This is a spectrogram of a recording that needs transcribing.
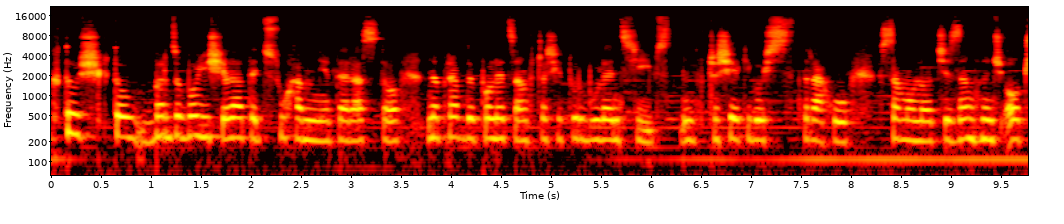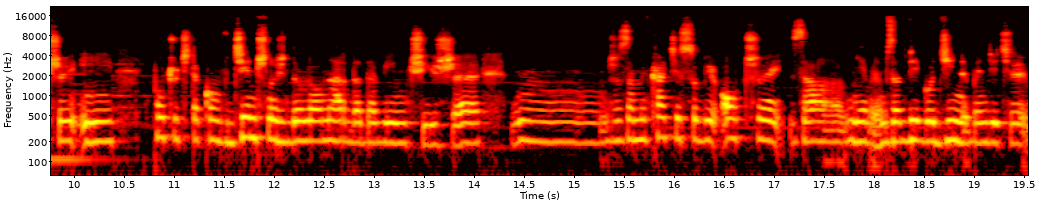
ktoś, kto bardzo boi się latać, słucha mnie teraz, to naprawdę polecam w czasie turbulencji, w, w czasie jakiegoś strachu w samolocie zamknąć oczy i poczuć taką wdzięczność do Leonarda da Vinci, że, mm, że zamykacie sobie oczy za, nie wiem, za dwie godziny będziecie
